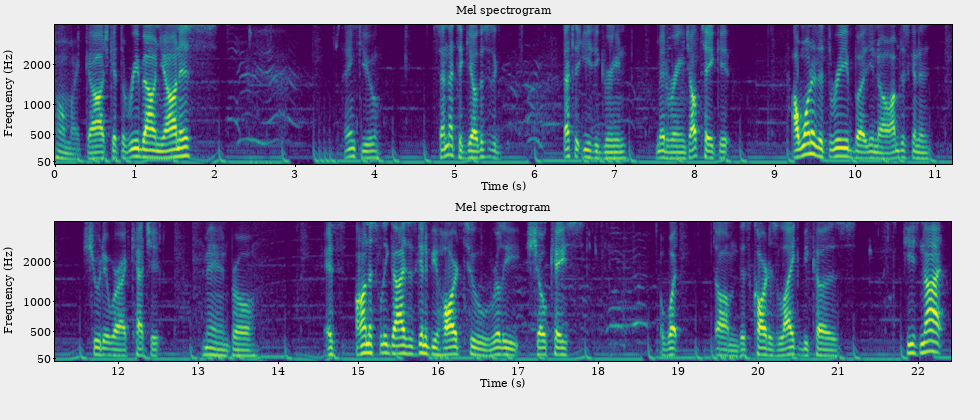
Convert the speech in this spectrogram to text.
Oh my gosh, get the rebound, Giannis. Thank you. Send that to Gail. This is a that's an easy green. Mid-range. I'll take it. I wanted a three, but, you know, I'm just to shoot it where I catch it. Man, bro. It's honestly, guys, it's to be hard to really showcase what um, this card is like because he's not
